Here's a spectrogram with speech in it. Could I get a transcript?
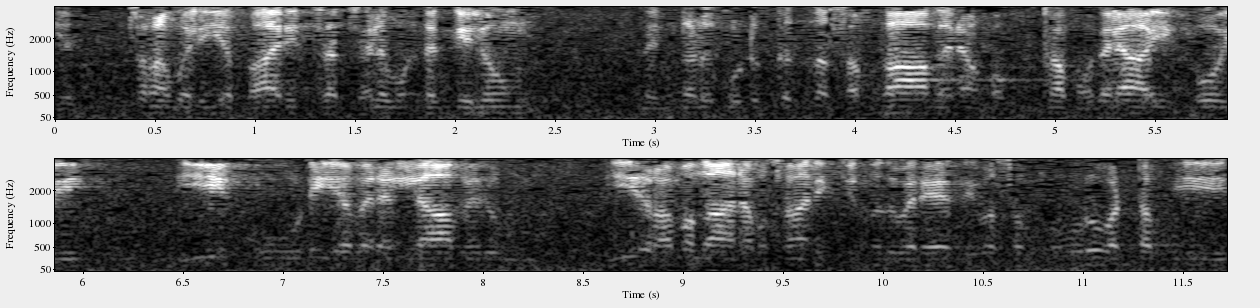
എത്ര വലിയ ഭാരിച്ച ചെലവുണ്ടെങ്കിലും നിങ്ങൾ കൊടുക്കുന്ന സംഭാവന ഒക്കെ മുതലായി പോയി ഈ കൂടിയവരെല്ലാവരും ഈ റമദാൻ അവസാനിക്കുന്നതുവരെ ദിവസം നൂറ് വട്ടം ഈ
